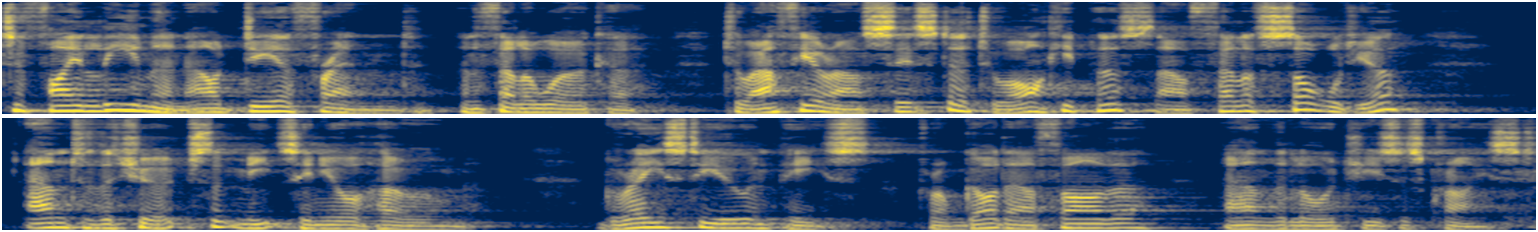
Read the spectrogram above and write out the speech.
to Philemon, our dear friend and fellow worker, to Apphia, our sister, to Archippus, our fellow soldier, and to the church that meets in your home. Grace to you and peace from God our Father and the Lord Jesus Christ.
